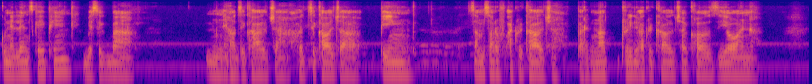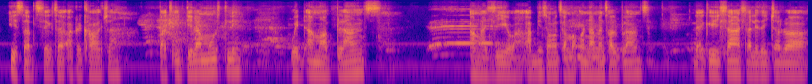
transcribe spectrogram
Kune-landscaping bese kuba Mm, ne-horticulture horticulture being some sort of agriculture but not really agriculture cause yona i-subsector agriculture but it dealer mostly with um, ama-plants angadliwa abizwa ngokuthi ama-ornamental plants. Like iy'hlahla lezi ey'tshalwa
